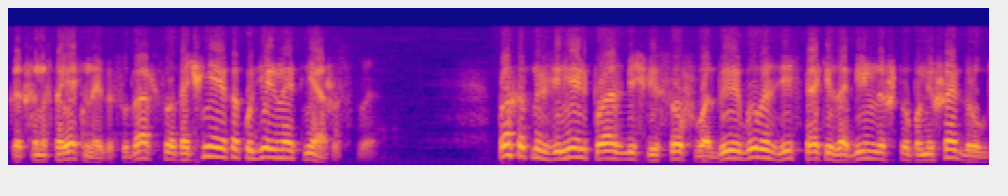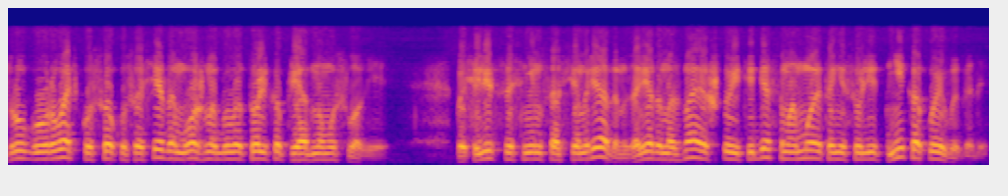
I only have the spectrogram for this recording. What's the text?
как самостоятельное государство, точнее, как удельное княжество – Пахотных земель, пастбищ, лесов, воды было здесь так изобильно, что помешать друг другу, урвать кусок у соседа можно было только при одном условии. Поселиться с ним совсем рядом, заведомо зная, что и тебе самому это не сулит никакой выгоды.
